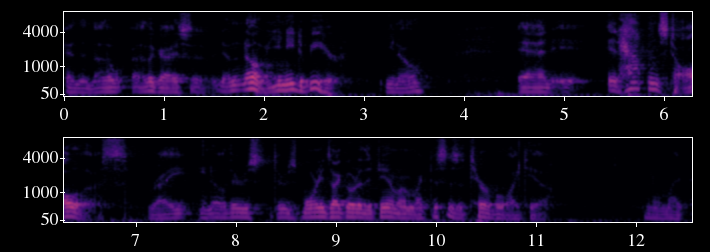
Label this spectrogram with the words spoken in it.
and then the other, other guys uh, no you need to be here you know? And it, it happens to all of us right? You know there's there's mornings i go to the gym i'm like this is a terrible idea. And i'm like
